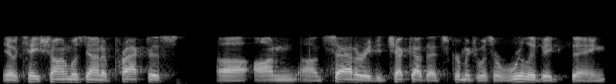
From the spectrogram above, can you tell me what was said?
you know Tayshawn was down at practice uh, on on Saturday to check out that scrimmage was a really big thing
